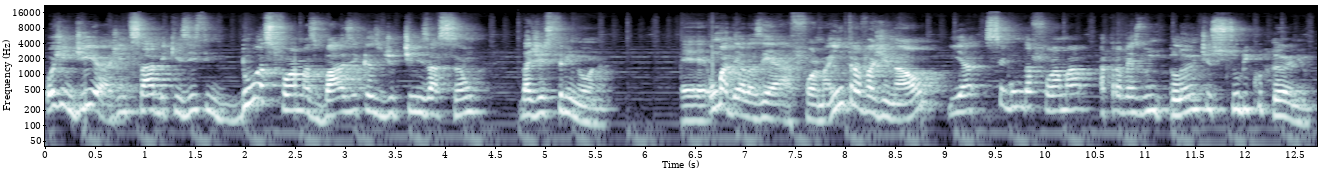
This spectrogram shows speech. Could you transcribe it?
Hoje em dia, a gente sabe que existem duas formas básicas de utilização da gestrinona. É, uma delas é a forma intravaginal e a segunda forma através do implante subcutâneo.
